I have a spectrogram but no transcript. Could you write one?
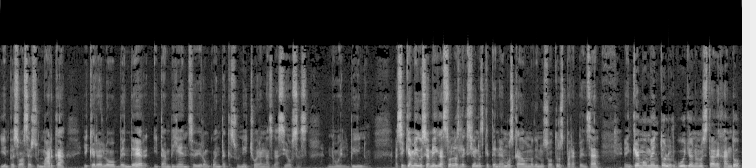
y empezó a hacer su marca y quererlo vender y también se dieron cuenta que su nicho eran las gaseosas, no el vino. Así que amigos y amigas, son las lecciones que tenemos cada uno de nosotros para pensar en qué momento el orgullo no nos está dejando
